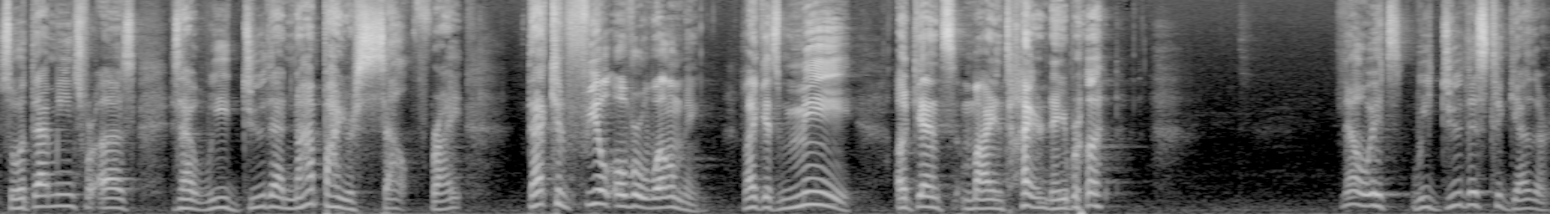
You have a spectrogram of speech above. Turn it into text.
So, what that means for us is that we do that not by yourself, right? that can feel overwhelming. Like it's me against my entire neighborhood. No, it's we do this together.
